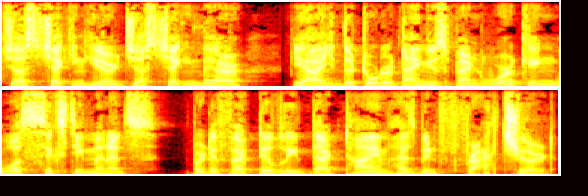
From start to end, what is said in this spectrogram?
just checking here, just checking there. Yeah, the total time you spent working was 60 minutes but effectively that time has been fractured.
